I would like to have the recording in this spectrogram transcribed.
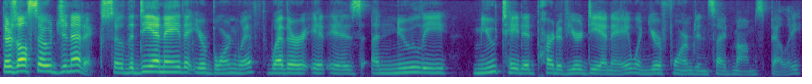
There's also genetics, so the DNA that you're born with, whether it is a newly mutated part of your DNA when you're formed inside mom's belly,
